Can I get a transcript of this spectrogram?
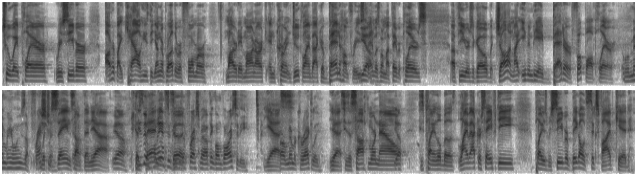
two-way player, receiver. Offered by Cal. He's the younger brother of former Mater Dei Monarch and current Duke linebacker Ben Humphreys. Yeah. Ben was one of my favorite players a few years ago. But John might even be a better football player, I remember him when he was a freshman. which is saying something. Yeah. Yeah. Because He's been Ben playing since he was a freshman, I think, on varsity. Yes. If I remember correctly. Yes, he's a sophomore now. Yep. He's playing a little bit of linebacker safety, plays receiver, big old six five kid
